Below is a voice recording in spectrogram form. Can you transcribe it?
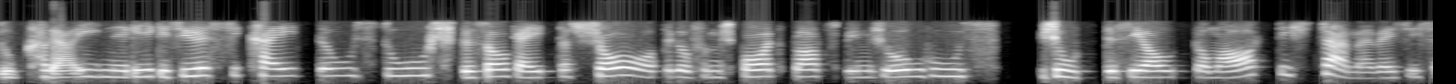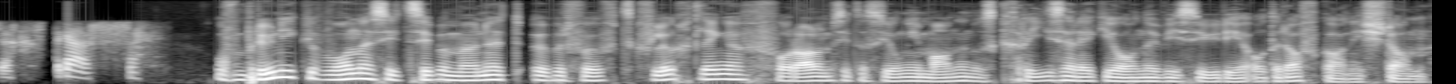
die Ukrainer ihre Süßigkeiten austauscht. So geht das schon. Oder auf dem Sportplatz beim Schulhaus schütten sie automatisch zusammen, wenn sie sich treffen. Auf dem Brünig wohnen seit sieben Monaten über 50 Flüchtlinge. Vor allem sind das junge Männer aus Krisenregionen wie Syrien oder Afghanistan.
